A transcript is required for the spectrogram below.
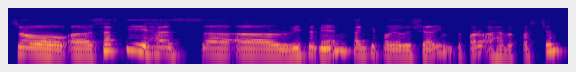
so uh, Safety has written in. Thank you for your sharing, Dr. Farouk. I have a question.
